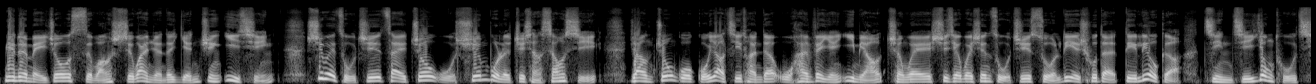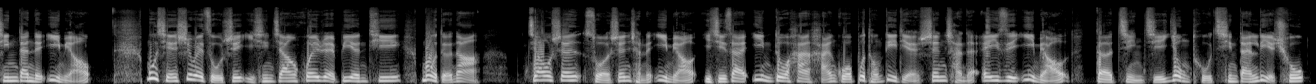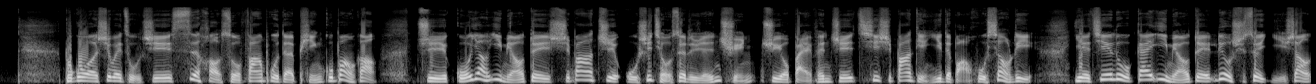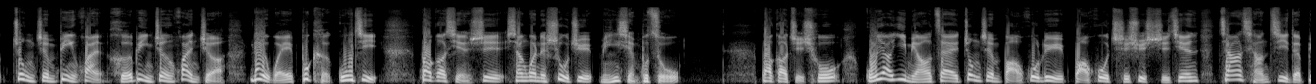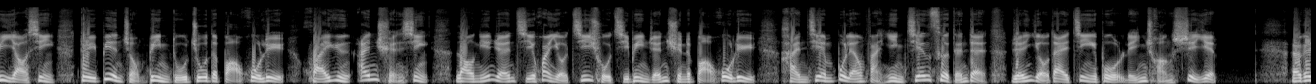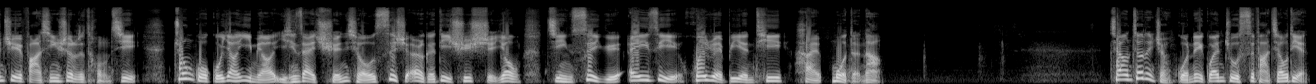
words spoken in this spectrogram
面对每周死亡十万人的严峻疫情，世卫组织在周五宣布了这项消息，让中国国药集团的武汉肺炎疫苗成为世界卫生组织所列出的第六个紧急用途清单的疫苗。目前，世卫组织已经将辉瑞、BNT、莫德纳。交生所生产的疫苗，以及在印度和韩国不同地点生产的 A Z 疫苗的紧急用途清单列出。不过，世卫组织四号所发布的评估报告指，国药疫苗对十八至五十九岁的人群具有百分之七十八点一的保护效力，也揭露该疫苗对六十岁以上重症病患、合并症患者略为不可估计。报告显示，相关的数据明显不足。报告指出，国药疫苗在重症保护率、保护持续时间、加强剂的必要性、对变种病毒株的保护率、怀孕安全性、老年人及患有基础疾病人群的保护率、罕见不良反应监测等等，仍有待进一步临床试验。而根据法新社的统计，中国国药疫苗已经在全球四十二个地区使用，仅次于 A Z、辉瑞、B N T 和莫德纳。将焦点转国内，关注司法焦点。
